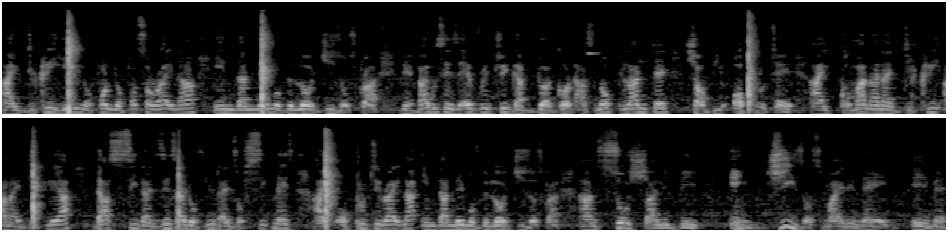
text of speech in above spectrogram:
I decree healing upon your person right now in the name of the Lord Jesus Christ. The Bible says every tree that God has not planted shall be uprooted. I command and I decree and I declare that seed that is inside of you that is of sickness, I uproot it right now in the name of the Lord Jesus Christ. And so shall it be in Jesus' mighty name. Amen.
